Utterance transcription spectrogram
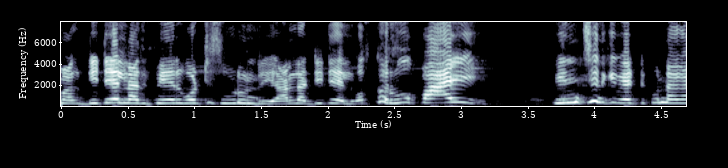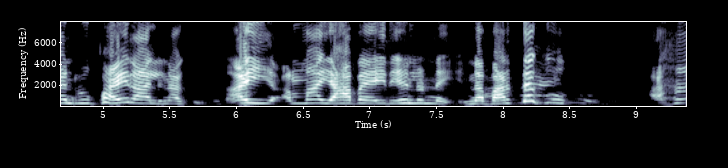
మాకు డీటెయిల్ నాది పేరు కొట్టి చూడుండ్రి అందులో డీటెయిల్. ఒక్క రూపాయి పింఛన్కి పెట్టుకున్నా కానీ రూపాయి రాలే నాకు. అయ్యి అమ్మ యాభై ఐదు ఏళ్ళు ఉన్నాయి నా భర్తకు ఆహా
